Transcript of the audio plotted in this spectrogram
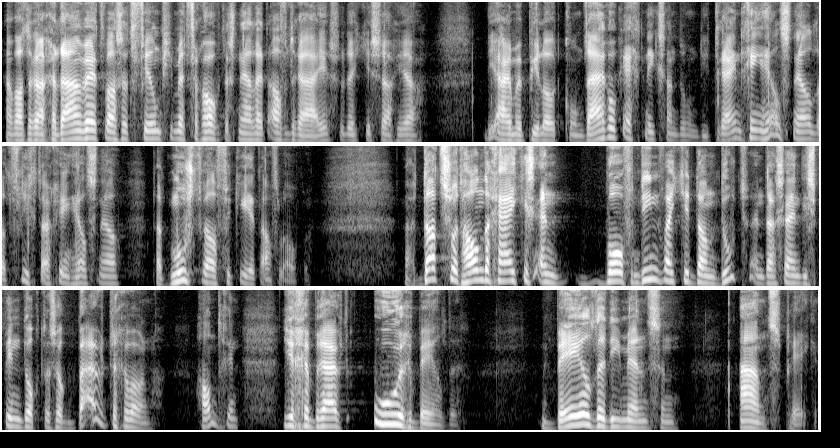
En wat er aan gedaan werd, was het filmpje met verhoogde snelheid afdraaien, zodat je zag, ja, die arme piloot kon daar ook echt niks aan doen. Die trein ging heel snel, dat vliegtuig ging heel snel. Dat moest wel verkeerd aflopen. Nou, dat soort handigheidjes en bovendien wat je dan doet, en daar zijn die spindokters ook buitengewoon handig in, je gebruikt oerbeelden. Beelden die mensen aanspreken.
